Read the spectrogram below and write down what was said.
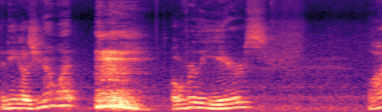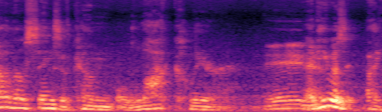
And he goes, you know what? Over the years, a lot of those things have come a lot clearer. And he was like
